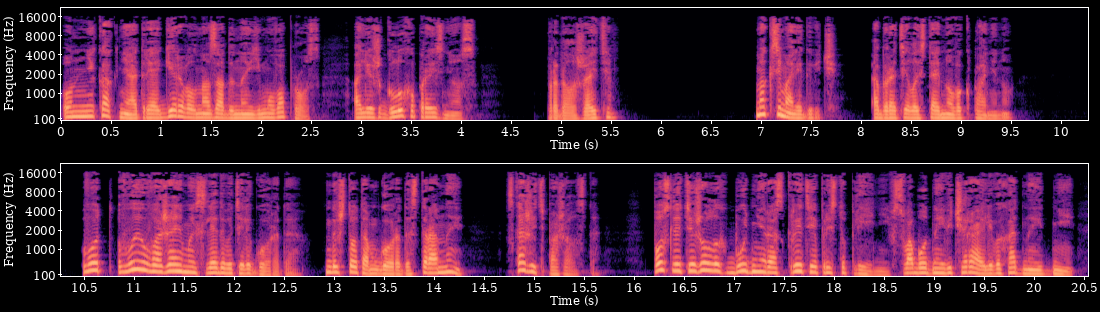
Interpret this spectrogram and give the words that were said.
Он никак не отреагировал на заданный ему вопрос, а лишь глухо произнес. «Продолжайте». «Максим Олегович», — обратилась Тайнова к Панину, — «вот вы, уважаемый следователь города, да что там города, страны, скажите, пожалуйста, после тяжелых будней раскрытия преступлений, в свободные вечера или выходные дни —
